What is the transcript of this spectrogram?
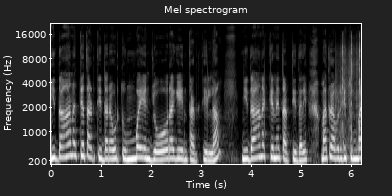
ನಿಧಾನಕ್ಕೆ ತಡ್ತಿದ್ದಾರೆ, ಅವ್ರು ತುಂಬ ಏನು ಜೋರಾಗಿ ಏನು ತಡ್ತಿಲ್ಲ. ನಿಧಾನಕ್ಕೇ ತಡ್ತಿದ್ದಾರೆ. ಮಾತ್ರ ಅವರಿಗೆ ತುಂಬಾ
